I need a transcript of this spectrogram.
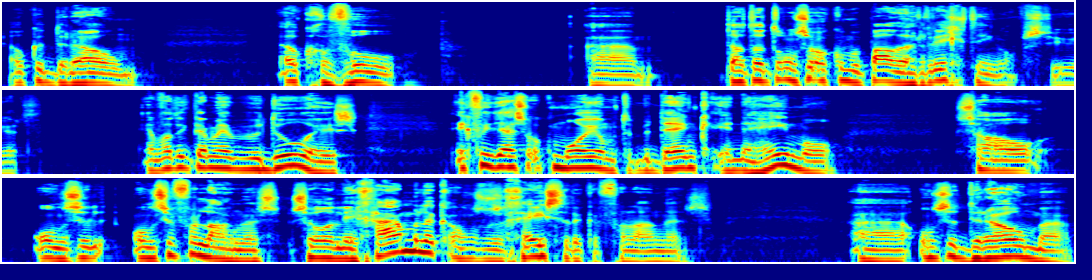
elke droom, elk gevoel... ehm, dat het ons ook een bepaalde richting opstuurt. En wat ik daarmee bedoel is... ik vind het juist ook mooi om te bedenken... in de hemel zal onze, onze verlangens... zowel lichamelijk als onze geestelijke verlangens... eh, onze dromen...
